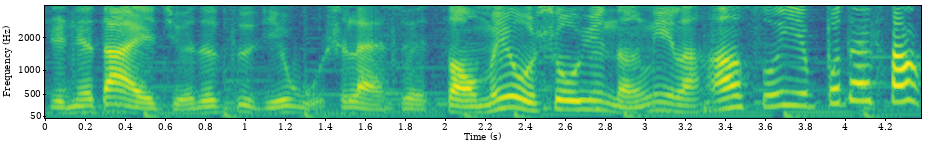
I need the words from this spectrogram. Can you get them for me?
人家大爷觉得自己五十来岁，早没有受孕能力了啊，所以不戴套。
